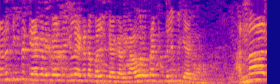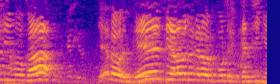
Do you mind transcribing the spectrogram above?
நினைச்சுக்கிட்டு கேட்கிற கேள்விகளை என்கிட்ட பதில் கேட்காதீங்க. அவரை தான் திருப்பி கேட்கணும். அண்ணா திமுக ஏங்க ஒரு தேசிய அளவில் இருக்கிற ஒரு கூட்டு கட்சிங்க.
